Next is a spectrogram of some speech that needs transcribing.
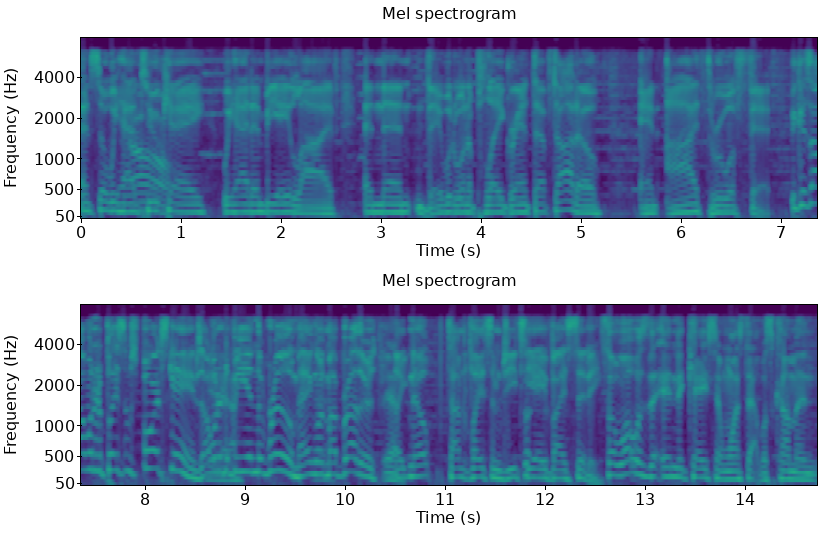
And so we had Oh. 2K, we had NBA Live, and then they would want to play Grand Theft Auto. And I threw a fit because I wanted to play some sports games. I wanted to be in the room, hanging with my brothers. Yeah. Like, nope, time to play some GTA Vice City. So what was the indication once that was coming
